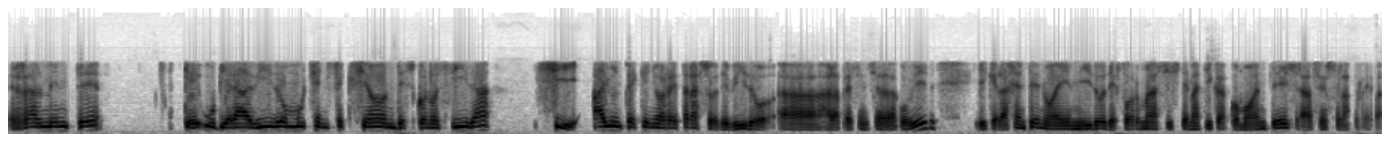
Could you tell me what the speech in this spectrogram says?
realmente que hubiera habido mucha infección desconocida. Sí, hay un pequeño retraso debido a, a la presencia de la COVID y que la gente no ha ido de forma sistemática como antes a hacerse la prueba.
